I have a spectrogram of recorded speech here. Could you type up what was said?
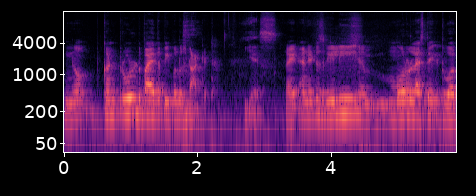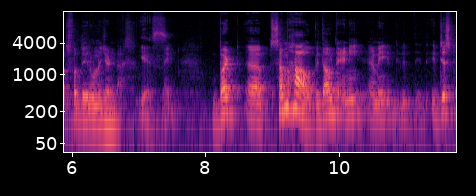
you know controlled by the people who started Yes. right and it is really um, more or less they, it works for their own agendas Yes. right but uh, somehow without any i mean it, it just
